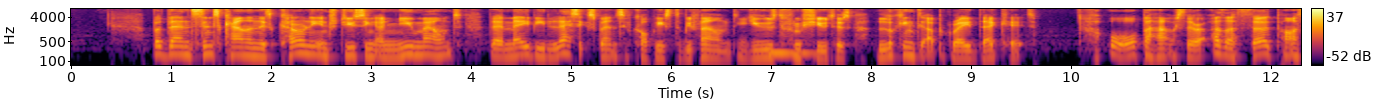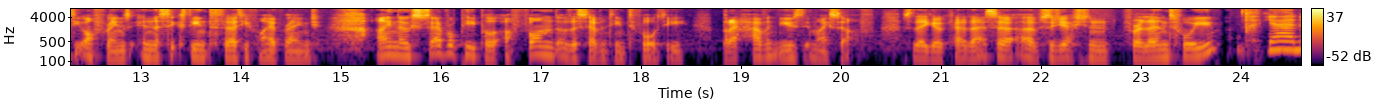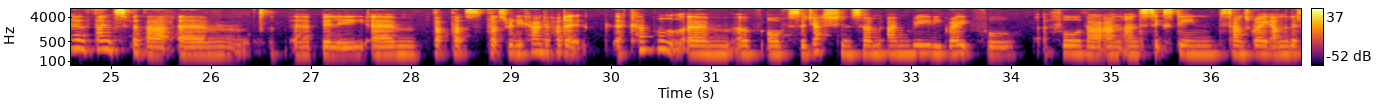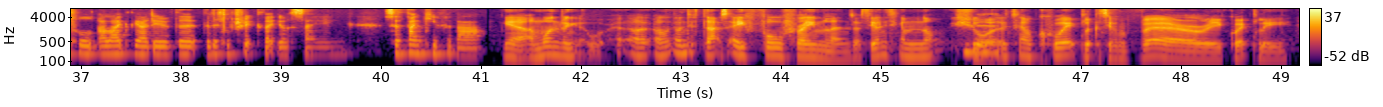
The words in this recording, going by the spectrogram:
But then, since Canon is currently introducing a new mount, there may be less expensive copies to be found, used from hmm. shooters looking to upgrade their kit. Or perhaps there are other third party offerings in the 16 to 35 range. I know several people are fond of the 17 to 40, but I haven't used it myself. So there you go, Claire. That's a, a suggestion for a lens for you. Yeah, no, thanks for that, um, uh, Billy. Um, that that's that's really kind. I've had a, a couple um, of of suggestions, so I'm I'm really grateful for that. And and sixteen sounds great, and the little I like the idea of the the little trick that you're saying. So thank you for that. Yeah, I'm wondering. uh, I wonder if that's a full frame lens. That's the only thing I'm not sure. Yeah. Let's have a quick look and see if I can very quickly.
